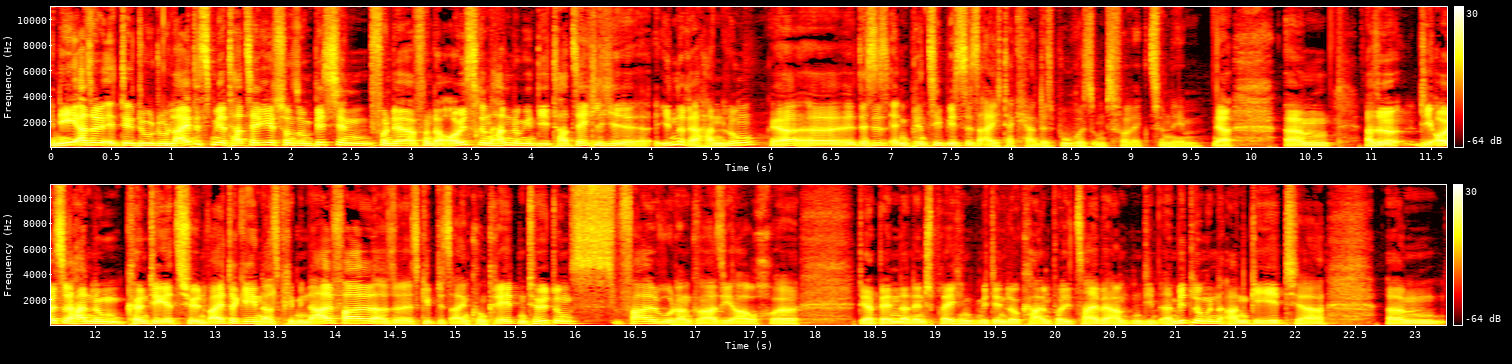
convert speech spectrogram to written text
Nee, also äh, du, du leitest mir tatsächlich jetzt schon so ein bisschen von der, von der äußeren Handlung in die tatsächliche innere Handlung. Ja, äh, das ist im Prinzip ist das eigentlich der Kern des Buches, um es vorwegzunehmen. Ja, ähm, also die äußere Handlung könnte jetzt schön weitergehen als Kriminalfall. Also es gibt jetzt einen konkreten Tötungsfall, wo dann quasi auch äh, der Ben dann entsprechend mit den lokalen Polizeibeamten die Ermittlungen angeht. Ja. Ähm,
